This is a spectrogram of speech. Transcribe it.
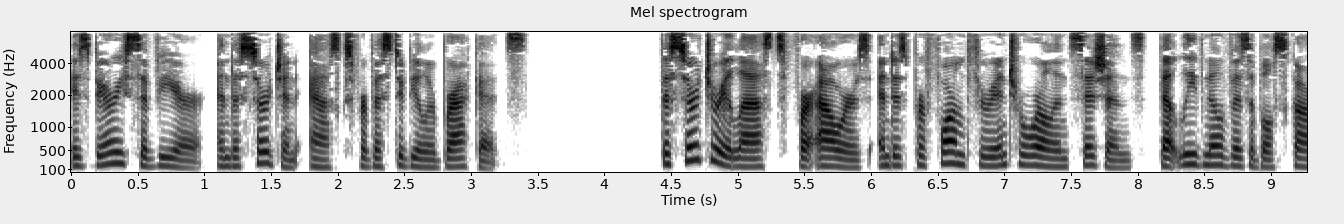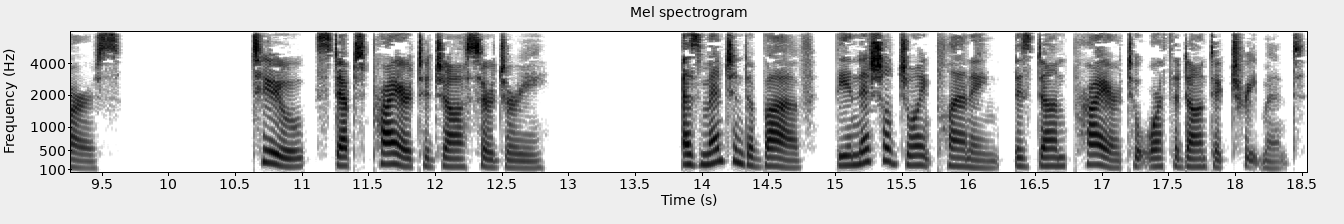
is very severe and the surgeon asks for vestibular brackets. The surgery lasts for hours and is performed through intraoral incisions that leave no visible scars. 2. Steps prior to jaw surgery. As mentioned above, the initial joint planning is done prior to orthodontic treatment.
